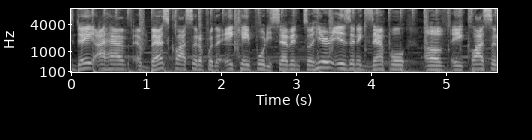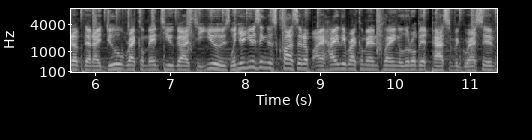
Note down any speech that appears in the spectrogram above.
Today I have a best class setup for the AK-47. So here is an example of a class setup that I do recommend to you guys to use. When you're using this class setup, I highly recommend playing a little bit passive aggressive.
